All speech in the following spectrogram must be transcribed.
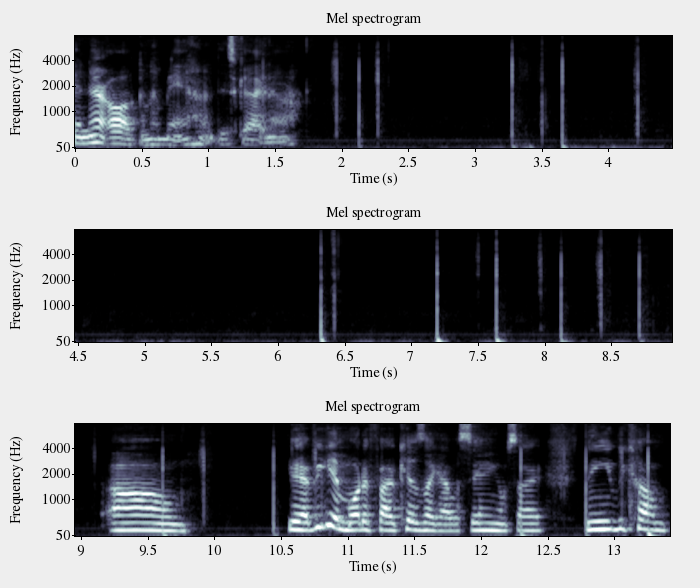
And they're all gonna manhunt this guy now. Um, yeah, if you get more than five kills, like I was saying, I'm sorry, then you become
